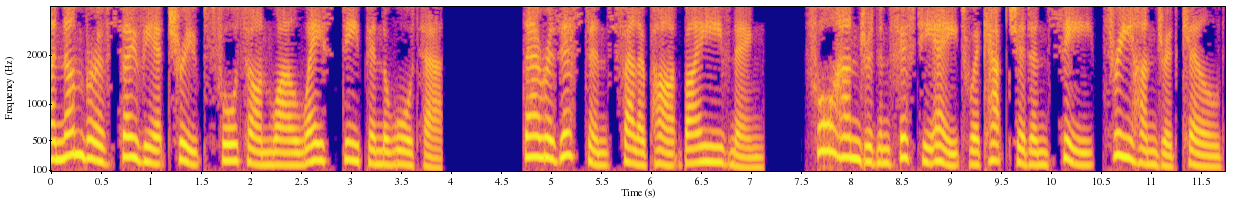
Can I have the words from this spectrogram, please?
A number of Soviet troops fought on while waist-deep in the water. Their resistance fell apart by evening. 458 were captured and c. 300 killed.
